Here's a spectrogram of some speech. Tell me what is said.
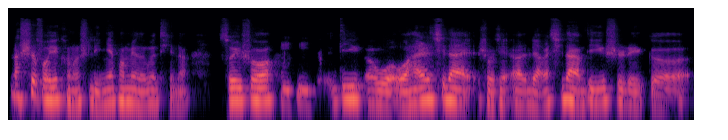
那是否也可能是理念方面的问题呢？所以说，第一，呃，我我还是期待，首先，呃，两个期待，第一是这个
